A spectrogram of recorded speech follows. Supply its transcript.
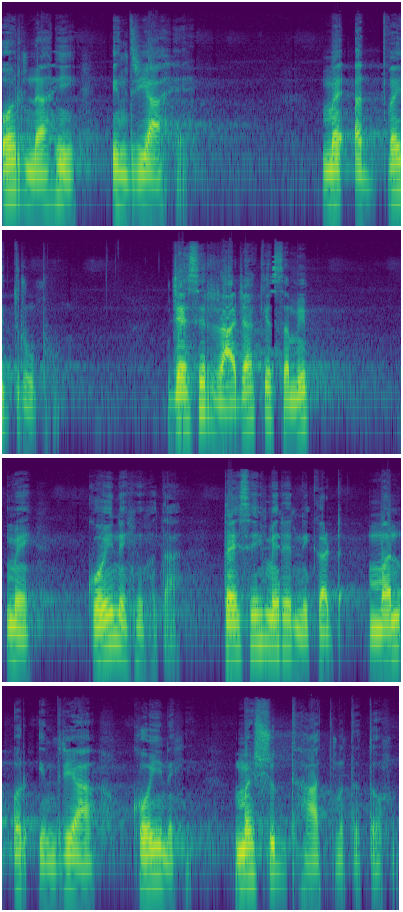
और न ही इंद्रिया है। मैं अद्वैत रूप हूँ। जैसे राजा के समीप में कोई नहीं होता, तैसे ही मेरे निकट मन और इंद्रिया कोई नहीं। मैं शुद्ध आत्म तत्व हूँ।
